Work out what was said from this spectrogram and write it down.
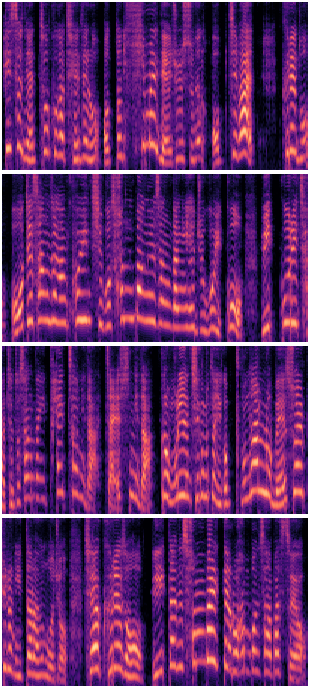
피스 네트워크가 제대로 어떤 힘을 내줄 수는 없지만 그래도 어제 상장한 코인치고 선방을 상당히 해주고 있고 윗꼬리 자체도 상당히 타이트합니다. 짧습니다. 그럼 우리는 지금부터 이거 분할로 매수할 필요는 있다라는 거죠. 제가 그래서 일단은 선발대로 한번 사봤어요.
